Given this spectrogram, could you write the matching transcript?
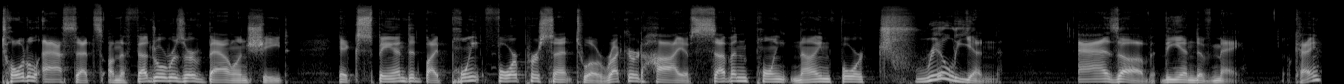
total assets on the Federal Reserve balance sheet expanded by 0.4% to a record high of 7.94 trillion as of the end of May. Okay?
